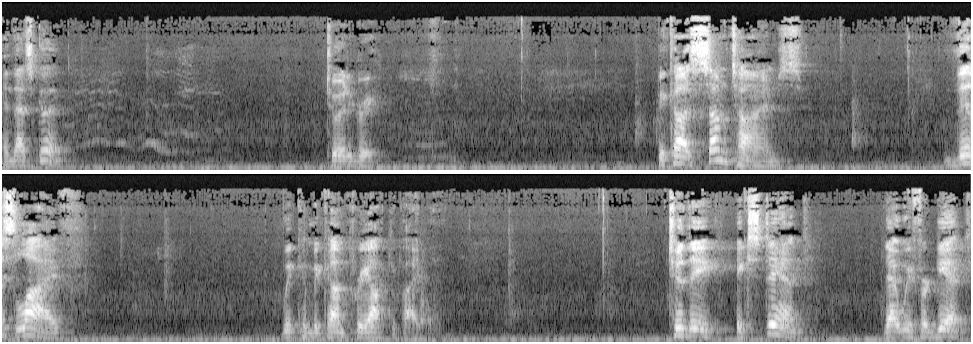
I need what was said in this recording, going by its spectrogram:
And that's good to a degree. Because sometimes this life we can become preoccupied with. To the extent that we forget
